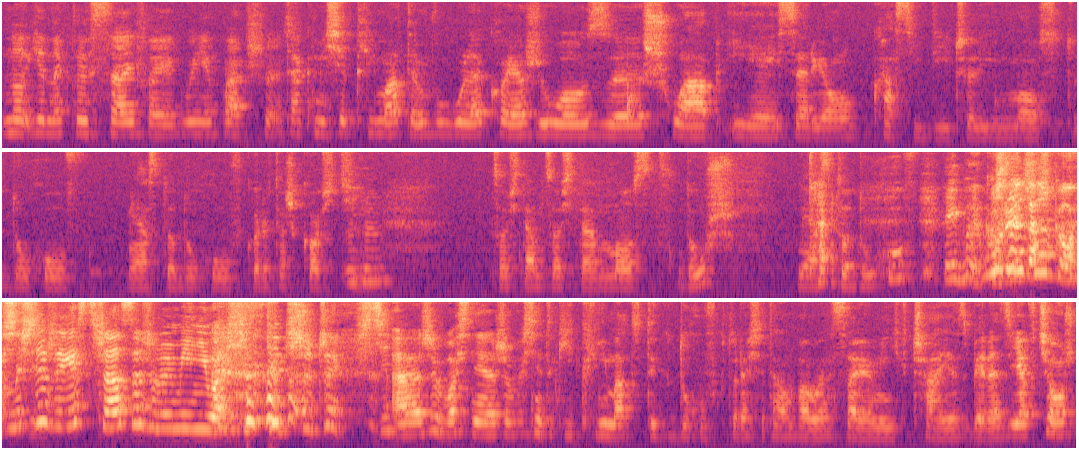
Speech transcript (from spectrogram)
no jednak to jest sci-fi, jakby nie patrzeć. Tak mi się klimatem w ogóle kojarzyło z Schwab i jej serią Cassidy, czyli Most Duchów, Miasto Duchów, Korytarz Kości, Mhm. coś tam, coś tam, Most Dusz, Miasto Duchów. Jakby I myślę, korytarz że, kości. myślę, że jest szansa, że wymieniłaś wszystkie trzy części. A że właśnie, że właśnie taki klimat tych duchów, które się tam wałęsają i ich trzeba je zbierać. Ja wciąż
